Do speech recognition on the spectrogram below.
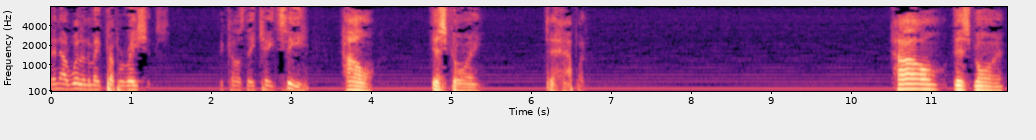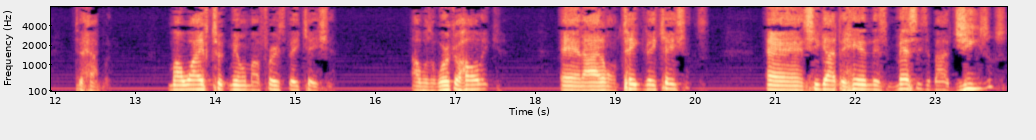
they're not willing to make preparations because they can't see how it's going to happen. How it's going to happen. My wife took me on my first vacation. I was a workaholic and I don't take vacations. And she got to hear this message about Jesus.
